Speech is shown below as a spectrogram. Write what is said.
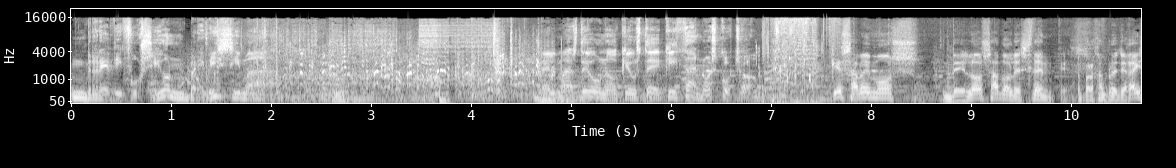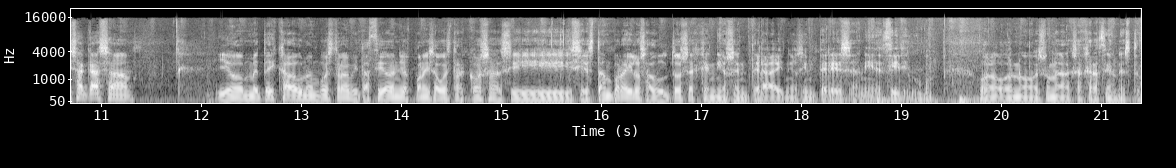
Redifusión brevísima del más de uno que usted quizá no escuchó. ¿Qué sabemos de los adolescentes? Por ejemplo, llegáis a casa y os metéis cada uno en vuestra habitación y os ponéis a vuestras cosas y si están por ahí los adultos es que ni os enteráis, ni os interesa, ni decir, o, o no, es una exageración esto.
